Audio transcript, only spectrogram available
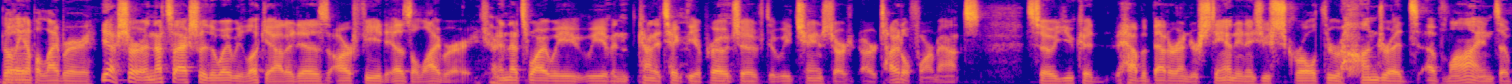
building But- up a library. yeah, sure. And that's actually the way we look at it is our feed as a library. Sure. And that's why we we even kind of take the approach of we changed our, our title formats so you could have a better understanding as you scrolled through hundreds of lines of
